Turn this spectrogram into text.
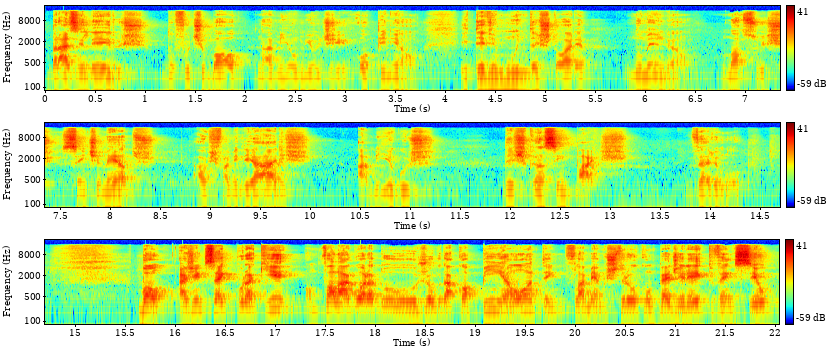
brasileiros do futebol, na minha humilde opinião. E teve muita história no Mengão. Nossos sentimentos aos familiares, amigos, descanse em paz velho lobo. Bom, a gente segue por aqui. Vamos falar agora do jogo da Copinha. Ontem, Flamengo estreou com o pé direito, venceu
